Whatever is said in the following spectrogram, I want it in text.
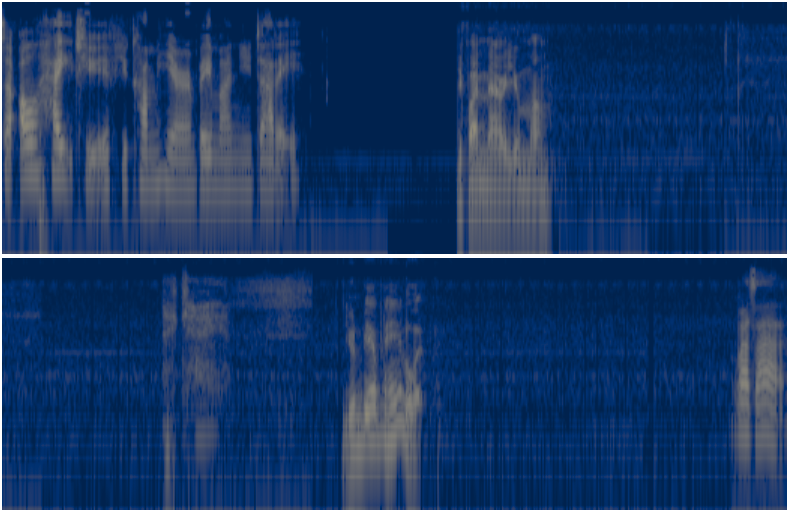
So I'll hate you if you come here and be my new daddy. If I marry your mum. Okay. You wouldn't be able to handle it. Why's that?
